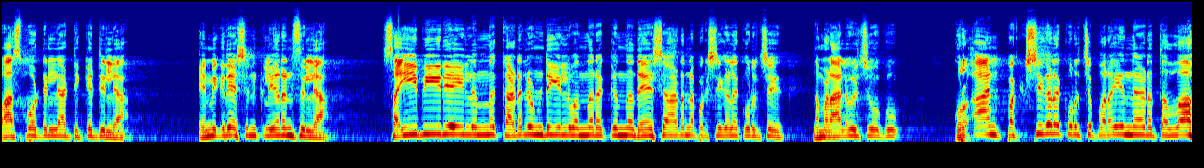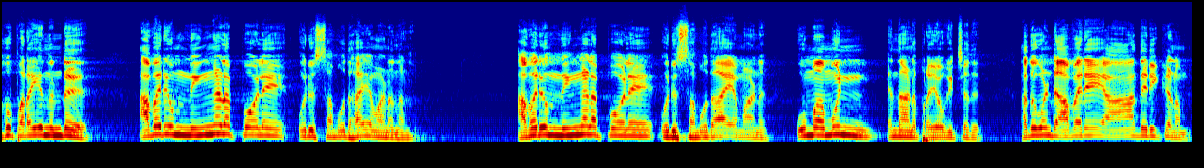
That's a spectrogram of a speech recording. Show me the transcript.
പാസ്പോർട്ടില്ല ടിക്കറ്റില്ല എമിഗ്രേഷൻ ക്ലിയറൻസ് ഇല്ല. സൈബീരിയയിൽ നിന്ന് കടലുണ്ടിയിൽ വന്നിറക്കുന്ന ദേശാടന പക്ഷികളെക്കുറിച്ച് നമ്മൾ ആലോചിച്ച് നോക്കൂ. ഖുർആൻ പക്ഷികളെക്കുറിച്ച് പറയുന്നിടത്ത് അള്ളാഹു പറയുന്നുണ്ട് അവരും നിങ്ങളെപ്പോലെ ഒരു സമുദായമാണെന്നാണ്. അവരും നിങ്ങളെപ്പോലെ ഒരു സമുദായമാണ്. ഉമമുൻ എന്നാണ് പ്രയോഗിച്ചത്. അതുകൊണ്ട് അവരെ ആദരിക്കണം.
